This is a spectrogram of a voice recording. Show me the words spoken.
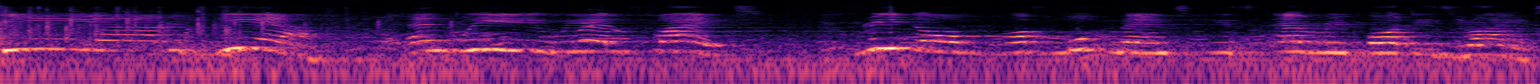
We here and we will fight. Freedom of movement is everybody's right.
